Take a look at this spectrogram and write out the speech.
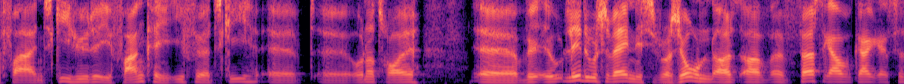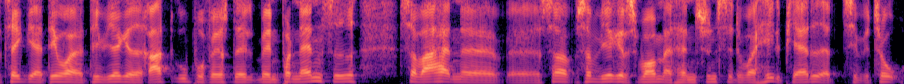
fra en skihytte i Frankrig, iført ski øh, under trøje. Øh, lidt usædvanlig situation, og, og første gang så tænkte jeg, at det, var, det virkede ret uprofessionelt, men på den anden side, så, var han, øh, så, så virkede det som om, at han syntes, at det var helt pjattet, at TV2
